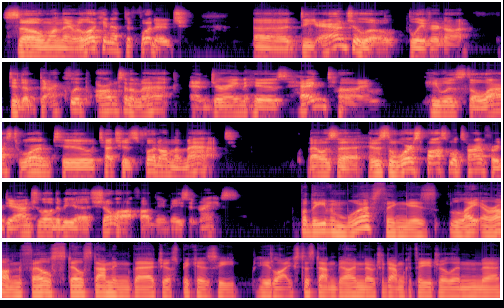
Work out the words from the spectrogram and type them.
So when they were looking at the footage, uh, D'Angelo, believe it or not, did a backflip onto the mat, and during his hang time, he was the last one to touch his foot on the mat. That was a it was the worst possible time for D'Angelo to be a show off on the Amazing Race. But the even worse thing is later on, Phil's still standing there just because he, he likes to stand behind Notre Dame Cathedral and uh,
